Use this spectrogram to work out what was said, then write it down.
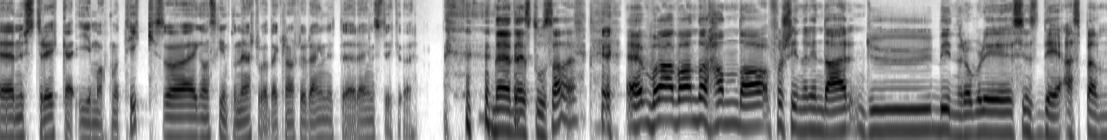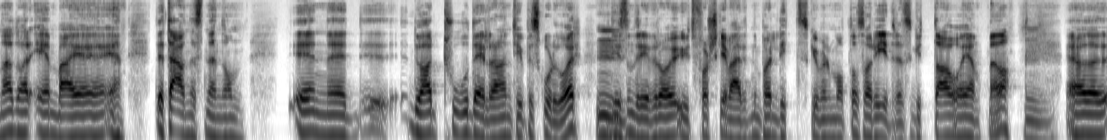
Uh, nå strøyk jeg i matematikk, så jeg er ganske imponert over at jeg klarte å regne ut det regnestykket der. Det, det sto seg, det. Eh, hva, hva, når han da forsvinner inn der, du begynner å bli synes det er spennende, du har én bei en, Dette er jo nesten en sånn en, eh, du har to deler av en type skolegård. Mm. De som driver og utforsker verden på en litt skummel måte, og så har du idrettsgutta og jentene. da. Mm. Eh,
